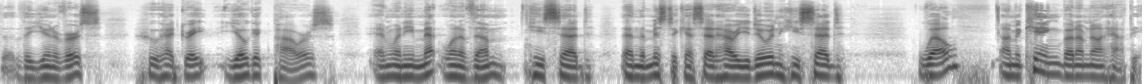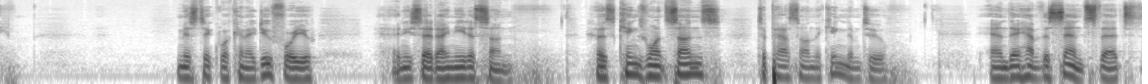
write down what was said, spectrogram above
the, universe who had great yogic powers. And when he met one of them, he said, and the mystic has said, How are you doing? He said, Well, I'm a king, but I'm not happy. Mystic, what can I do for you? And he said, I need a son. Because kings want sons to pass on the kingdom to. And they have the sense that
